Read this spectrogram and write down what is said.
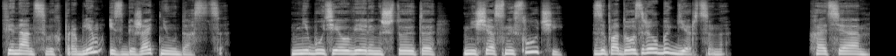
финансовых проблем избежать не удастся. Не будь я уверен, что это несчастный случай, заподозрил бы Герцена. Хотя...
